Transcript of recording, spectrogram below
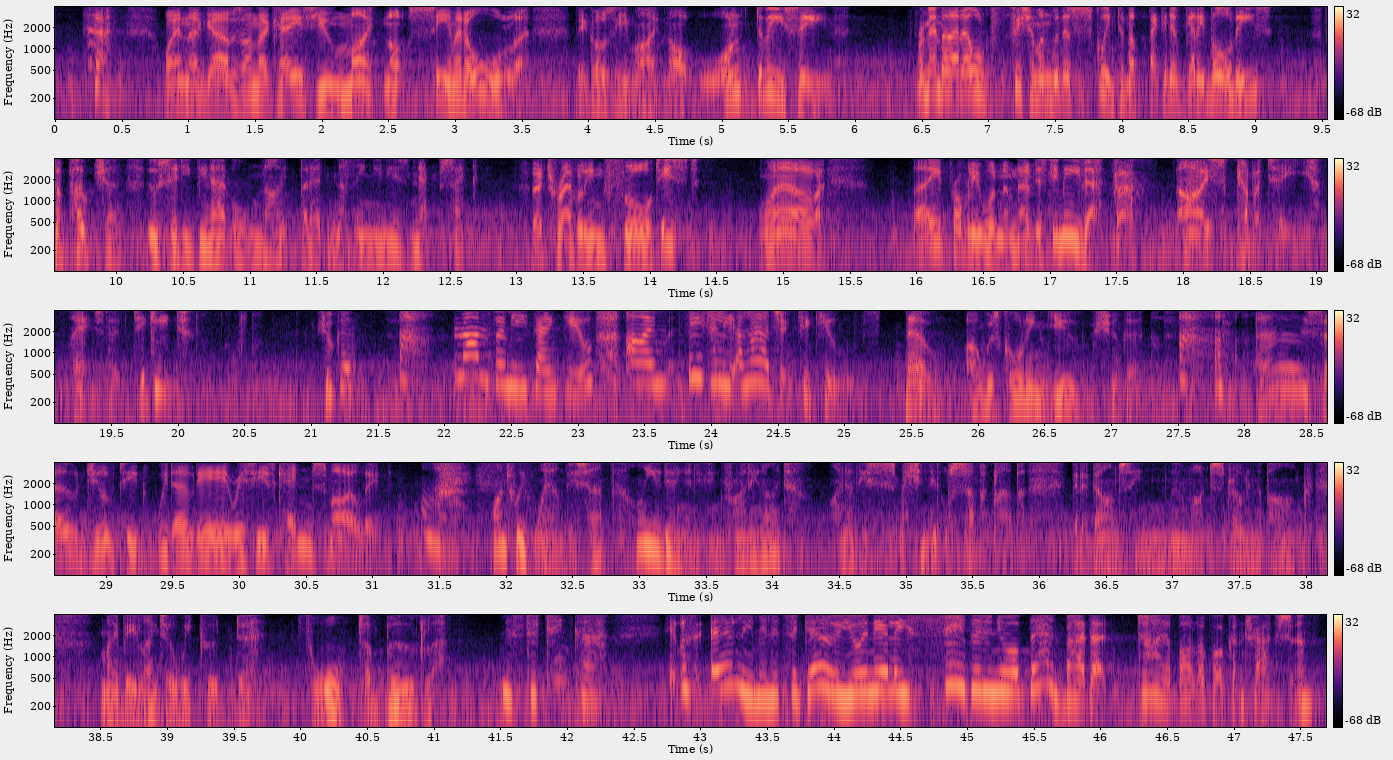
When the gov's on the case, you might not see him at all, because he might not want to be seen. Remember that old fisherman with a squint in the packet of Garibaldi's? The poacher who said he'd been out all night but had nothing in his knapsack? The travelling flautist? Well, they probably wouldn't have noticed him either. Nice cup of tea. That's the ticket. Sugar? None for me, thank you. I'm fatally allergic to cubes. No, I was calling you Sugar. oh, so jilted widowed heiresses can smile then. Why, Once we've wound this up, are you doing anything Friday night? I know this smashing little supper club. Bit of dancing, moonlight stroll in the park. Maybe later we could uh, thwart a burglar. Mr. Tinker, it was only minutes ago you were nearly sabred in your bed by that diabolical contraption.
